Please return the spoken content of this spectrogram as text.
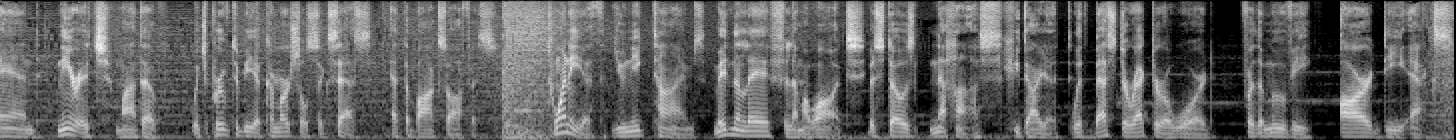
and Neeraj Madhav, which proved to be a commercial success at the box office. 20th Unique Times Midnale Film Awards bestows Nahas Hidayat with Best Director Award for the movie RDX.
